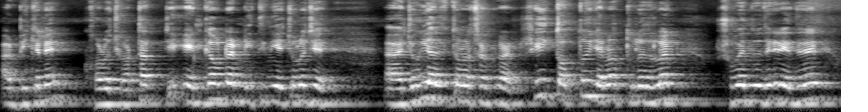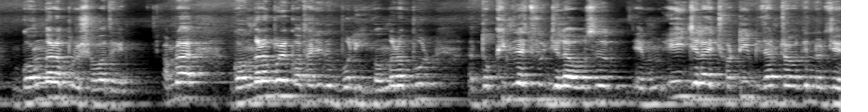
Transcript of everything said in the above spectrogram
আর বিকেলে খরচ অর্থাৎ যে এনকাউন্টার নীতি নিয়ে চলেছে যোগী আদিত্যনাথ সরকার, সেই তত্ত্বই যেন তুলে ধরলেন শুভেন্দু থেকে এদের গঙ্গারামপুরের সভা থেকে। আমরা গঙ্গারামপুরের কথা যদি বলি, গঙ্গারামপুর দক্ষিণ দিনাজপুর জেলা অবস্থিত এবং এই জেলায় ছটি বিধানসভা কেন্দ্র রয়েছে।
